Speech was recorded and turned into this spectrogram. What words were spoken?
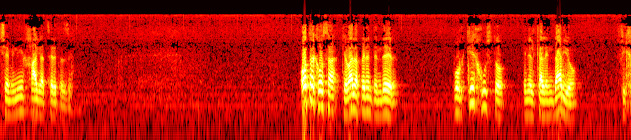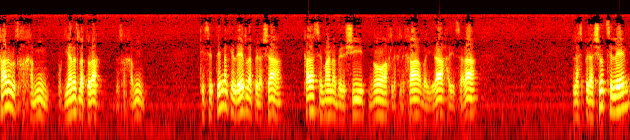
Shemini Otra cosa que vale la pena entender, ¿por qué justo en el calendario fijaron los hajamim, porque ya no es la Torah, los hajamim, que se tenga que leer la perashá cada semana Bereshit, Noach, Lech Lecha, Vayirah, Hayesarah, las perashot se leen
